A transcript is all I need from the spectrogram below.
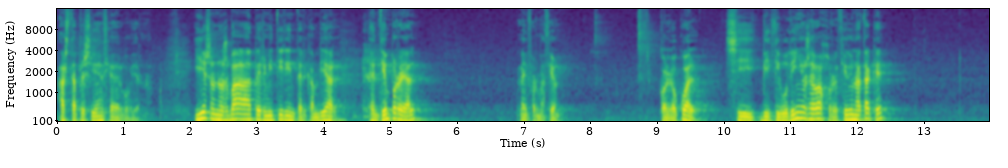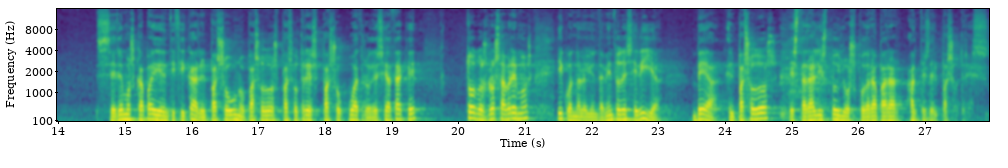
hasta Presidencia del Gobierno. Y eso nos va a permitir intercambiar en tiempo real la información. Con lo cual, si Vitibudiños de abajo recibe un ataque, seremos capaces de identificar el paso 1, paso 2, paso 3, paso 4 de ese ataque todos lo sabremos y cuando el Ayuntamiento de Sevilla vea el paso 2, estará listo y los podrá parar antes del paso 3,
